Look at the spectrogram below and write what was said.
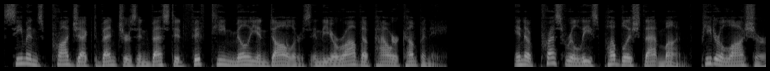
Siemens Project Ventures invested $15 million in the Arava Power Company. In a press release published that month, Peter Loscher,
